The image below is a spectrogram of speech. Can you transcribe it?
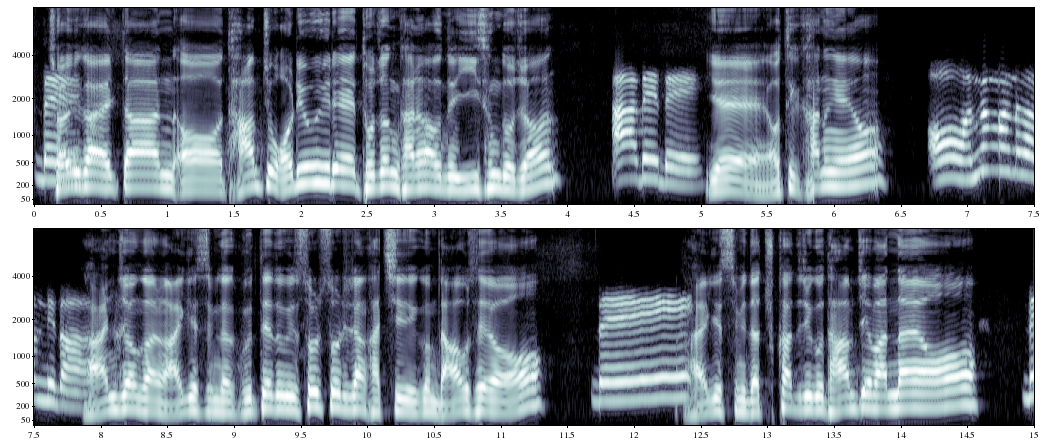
네. 저희가 일단, 어, 다음 주 월요일에 도전 가능하거든요. 2승 도전. 아 네 네. 예, 어떻게 가능해요? 어 완전 가능합니다. 안전 가능. 알겠습니다. 그때도 쏠쏠이랑 같이 그럼 나오세요. 네. 알겠습니다. 축하드리고 다음 주에 만나요. 네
